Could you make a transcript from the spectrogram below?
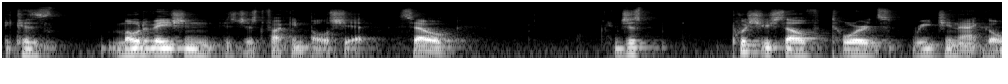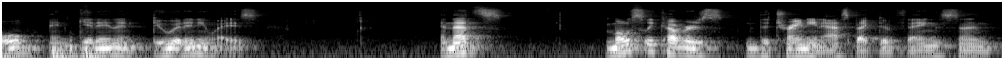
because motivation is just fucking bullshit. So just push yourself towards reaching that goal and get in and do it anyways. And that's mostly covers the training aspect of things and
